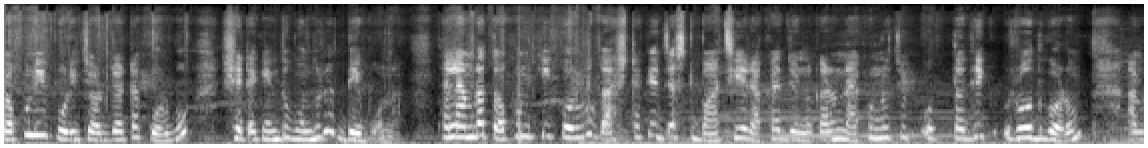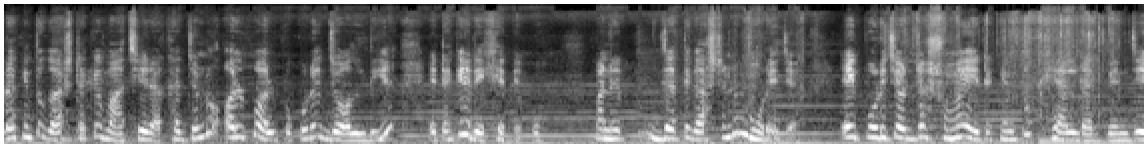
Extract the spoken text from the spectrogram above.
যখন এই পরিচর্যাটা করব, সেটা কিন্তু বন্ধুরা দেব না। তাহলে আমরা তখন কি করব, গাছটাকে জাস্ট বাঁচিয়ে রাখার জন্য, কারণ এখন হচ্ছে অত্যাধিক রোদ গরম, আমরা কিন্তু গাছটাকে বাঁচিয়ে রাখার জন্য অল্প অল্প করে জল দিয়ে এটাকে রেখে দেবো। মানে যাতে গাছটা না মরে যায়। এই পরিচর্যার সময় এটা কিন্তু খেয়াল রাখবেন যে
